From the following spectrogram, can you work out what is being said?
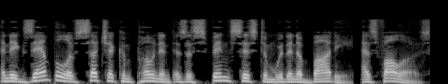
An example of such a component is a spin system within a body, as follows.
